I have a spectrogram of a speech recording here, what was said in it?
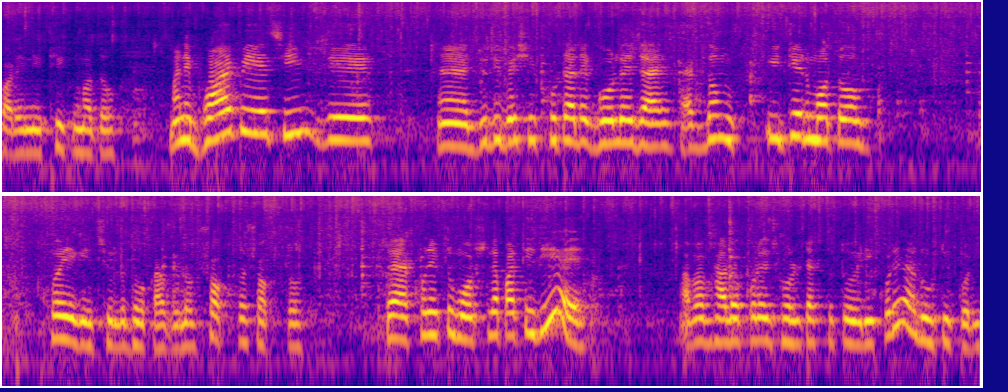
করেনি ঠিক মতো মানে ভয় পেয়েছি যে যদি বেশি ফুটালে গলে যায়, একদম ইটের মতো হয়ে গেছিল ধোকাগুলো, শক্ত শক্ত। তো এখন একটু মশলাপাতি দিয়ে আবার ভালো করে ঝোলটা একটু তৈরি করে আর রুটি করি।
